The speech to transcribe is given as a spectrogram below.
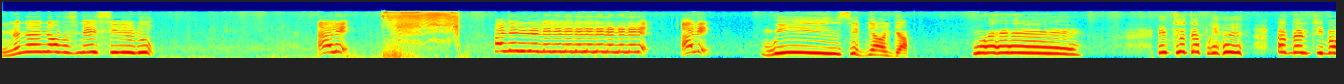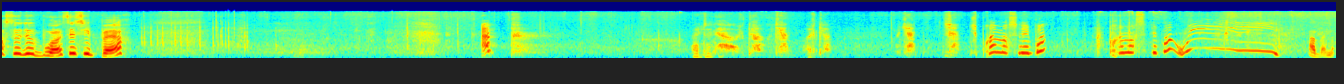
Non, non, non, vous venez ici, Loulou. Allez. Allez, allez, allez, allez, allez, allez, allez. Allez. Oui, c'est bien, Olga. Ouais. Et toi, t'as pris un, un petit morceau de bois. C'est super. Hop. On va donner à Olga. Regarde, Olga. Regarde. Tiens, tu prends un morceau de bois? Tu prends un morceau de bois? Oui. Ah bah non.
